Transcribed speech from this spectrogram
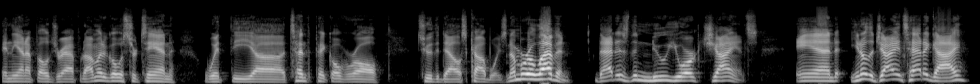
in the NFL draft. But I'm going to go with Surtain with the uh, 10th pick overall to the Dallas Cowboys. Number 11, that is the New York Giants. And, you know, the Giants had a guy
